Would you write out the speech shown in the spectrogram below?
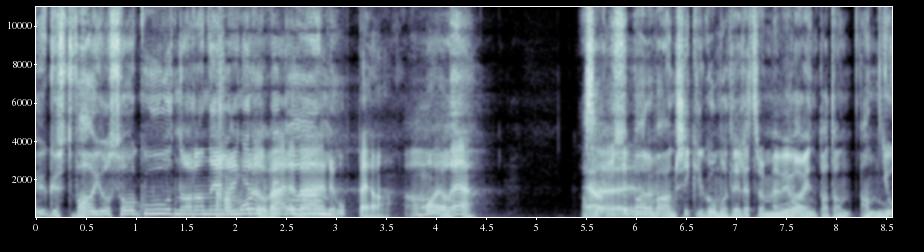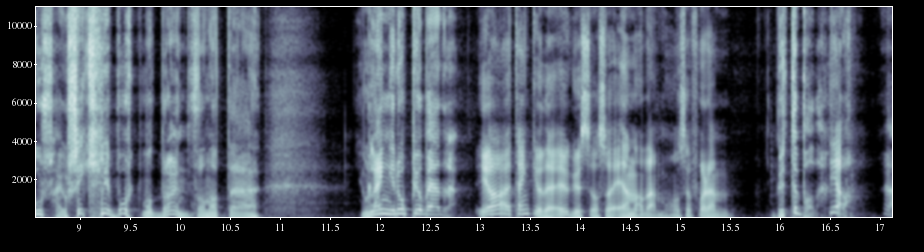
August var jo så god når han er Han må lenger jo oppe i være der oppe, ja. Han må jo det. Altså, Ja, ikke bare var han skikkelig god mot Lillestrøm, men vi var jo inne på at han, han gjorde seg jo skikkelig bort mot Brann. Sånn at eh, jo lenger opp, jo bedre. Ja, jeg tenker jo det. August også er en av dem, og så får de Bytte på det. Ja, Ja.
